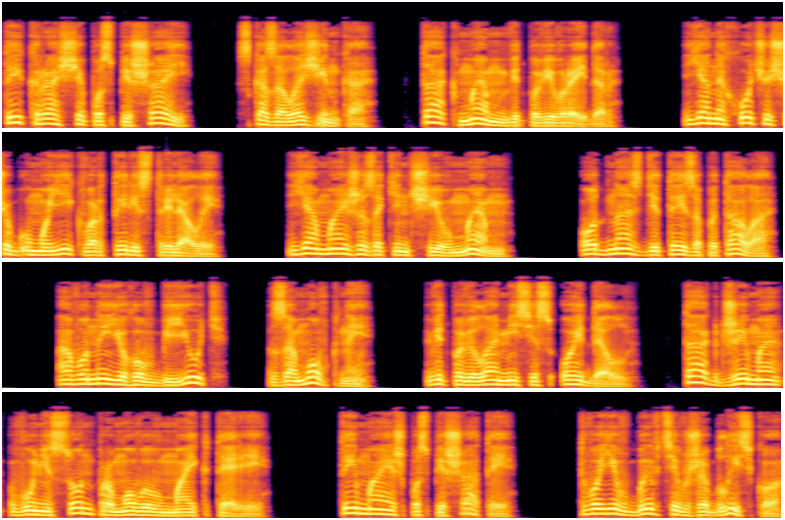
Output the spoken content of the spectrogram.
Ти краще поспішай, сказала жінка. Так, мем, відповів рейдер. Я не хочу, щоб у моїй квартирі стріляли. Я майже закінчив мем. Одна з дітей запитала, а вони його вб'ють? Замовкни, відповіла місіс Ойдел. Так, Джиме, в унісон промовив Майк Террі. Ти маєш поспішати. Твої вбивці вже близько.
